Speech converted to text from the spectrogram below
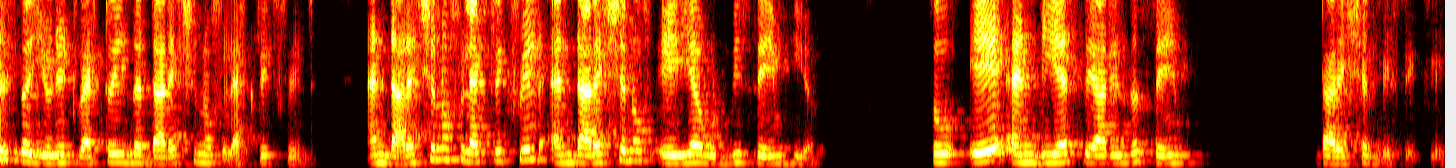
is the unit vector in the direction of electric field and direction of electric field and direction of area would be same here so a and ds they are in the same डायरेक्शन बेसिकली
